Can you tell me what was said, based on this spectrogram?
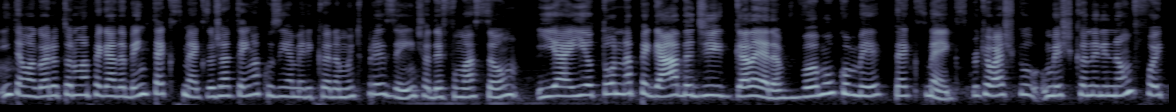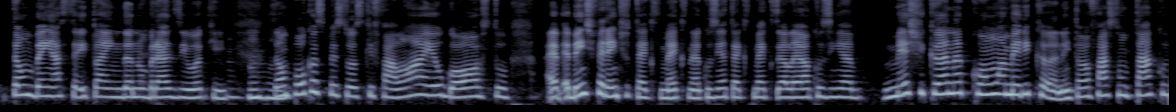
Então, agora eu tô numa pegada bem Tex-Mex. Eu já tenho a cozinha americana muito presente, a defumação. E aí eu tô na pegada de, galera, vamos comer Tex-Mex. Porque eu acho que o, o mexicano, ele não foi tão bem aceito ainda no Brasil aqui. São poucas pessoas que falam, ah, eu gosto. É, é bem diferente o Tex-Mex, né? A cozinha Tex-Mex, ela é uma cozinha mexicana com americana. Então eu faço um taco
